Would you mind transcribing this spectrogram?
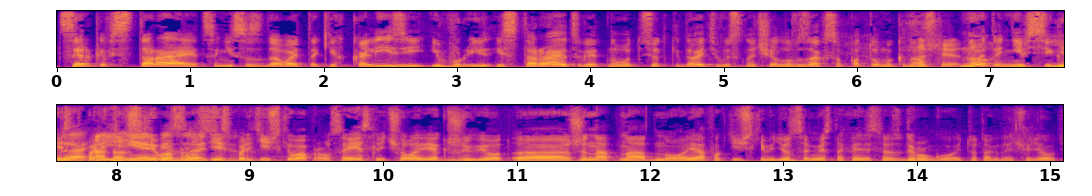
Церковь старается не создавать таких коллизий и, в, и, и стараются говорить, ну вот все-таки давайте вы сначала в ЗАГС, а потом и к нам. Слушайте, но, но это не всегда есть и не обязательно. Вопрос, есть политический вопрос. А если человек живет, э, женат на одной, а фактически ведет совместное хозяйство с другой, то тогда что делать?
